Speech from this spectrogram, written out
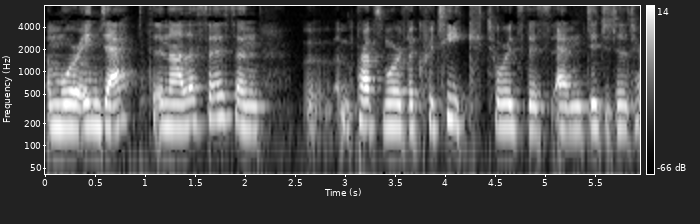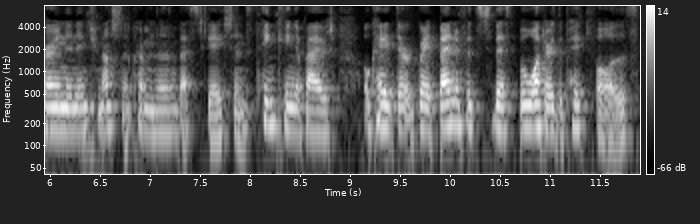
a more in depth analysis and um, perhaps more of a critique towards this um, digital turn in international criminal investigations, thinking about okay, there are great benefits to this, but what are the pitfalls?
